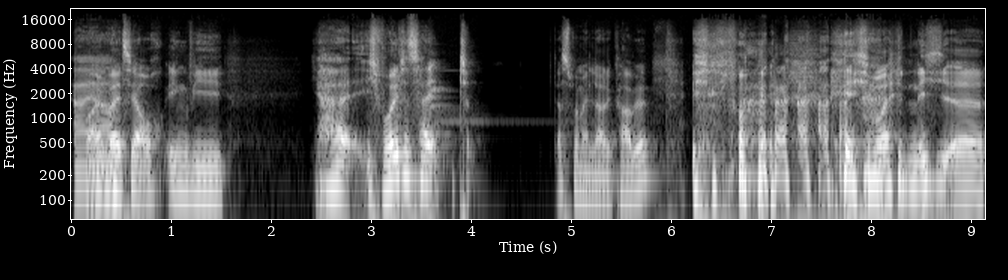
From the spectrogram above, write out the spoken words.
ah, Vor allem, ja. weil es ja auch irgendwie. Ja, ich wollte es halt. Das war mein Ladekabel. Ich, woll- ich wollte nicht. Äh,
